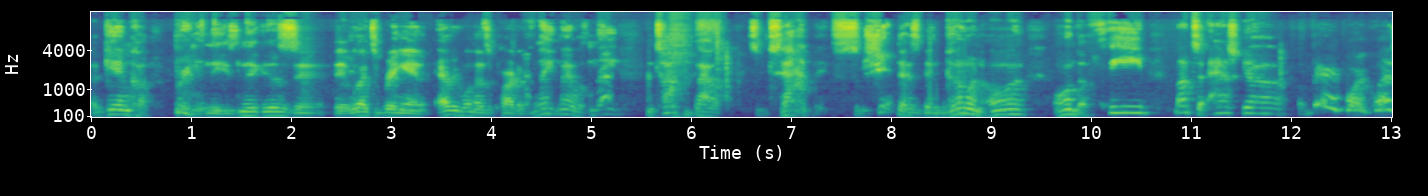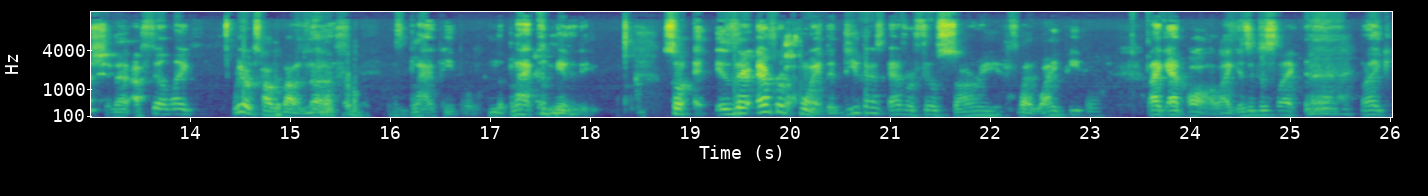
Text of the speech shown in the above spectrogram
again called "Bringing These Niggas In." We like to bring in everyone as a part of Late Night with Nate and talk about some topics, some shit that's been going on on the feed. About to ask y'all a very important question that I feel like we don't talk about enough as Black people in the Black community. So, is there ever a point that do you guys ever feel sorry for like white people, like at all? Like, is it just like, eh, like?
